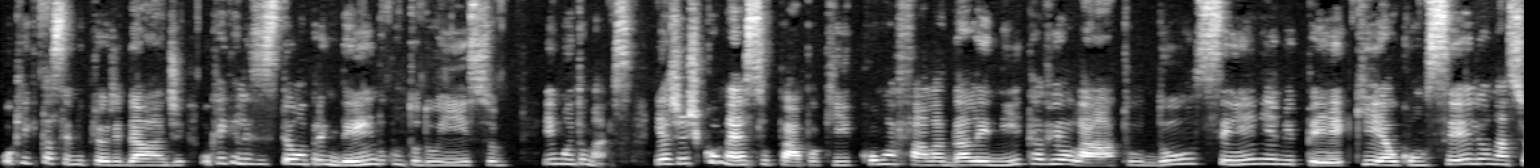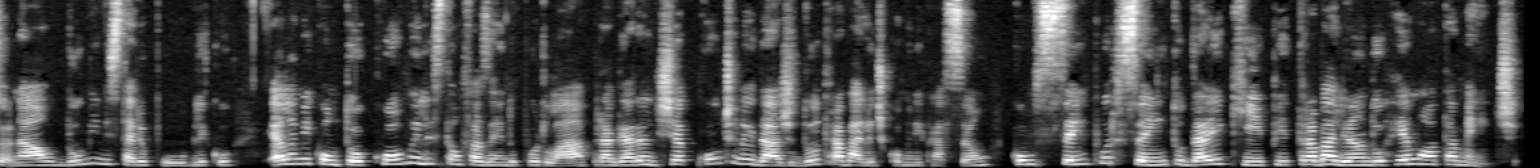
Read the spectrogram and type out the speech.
o que está sendo prioridade, o que, que eles estão aprendendo com tudo isso e muito mais. E a gente começa o papo aqui com a fala da Lenita Violato, do CNMP, que é o Conselho Nacional do Ministério Público. Ela me contou como eles estão fazendo por lá para garantir a continuidade do trabalho de comunicação com 100% da equipe trabalhando remotamente.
